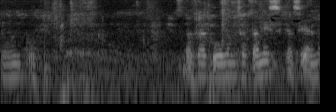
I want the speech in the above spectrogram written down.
Ewan ko. Baka kulang sa tamis kasi ano.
